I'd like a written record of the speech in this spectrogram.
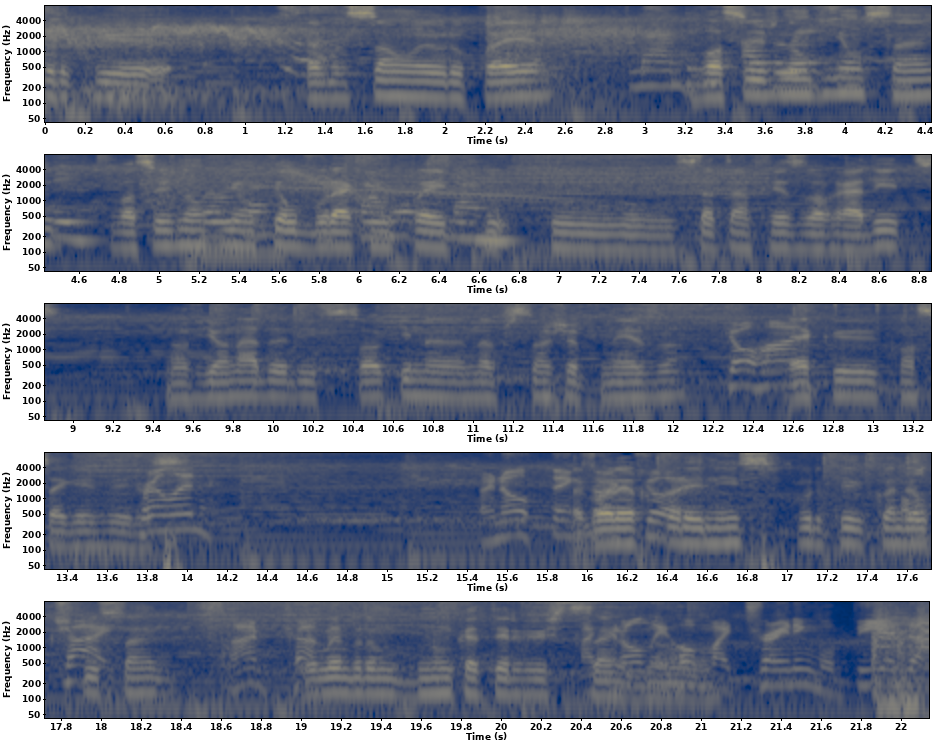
Porque a versão europeia, vocês não viam sangue, vocês não viam aquele buraco no peito que o Satan fez ao Raditz. Não viam nada disso, só aqui na, na versão japonesa é que conseguem ver isso. Agora eu reparei nisso porque quando ele cuspiu sangue, eu lembro-me de nunca ter visto I sangue can only hope no, my training will be enough.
